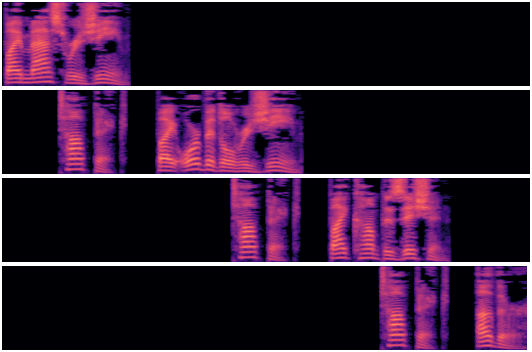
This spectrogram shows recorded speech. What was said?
By mass regime. By orbital regime. Topic. By composition. Topic. Other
